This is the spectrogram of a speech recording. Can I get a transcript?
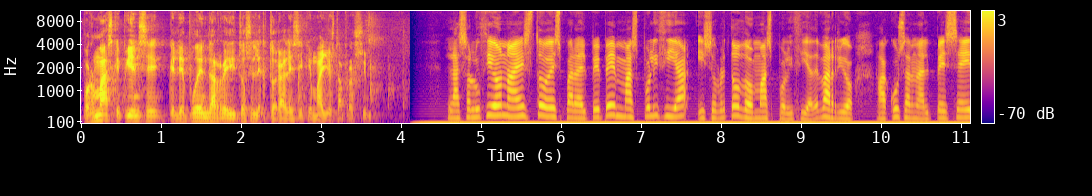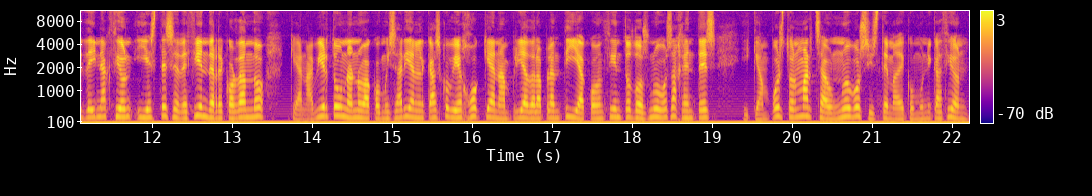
por más que piense que le pueden dar réditos electorales y que mayo está próximo. La solución a esto es para el PP más policía y sobre todo más policía de barrio. Acusan al PSE de inacción y este se defiende recordando que han abierto una nueva comisaría en el casco viejo, que han ampliado la plantilla con 102 nuevos agentes y que han puesto en marcha un nuevo sistema de comunicación.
